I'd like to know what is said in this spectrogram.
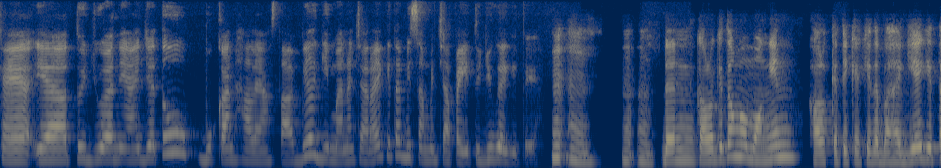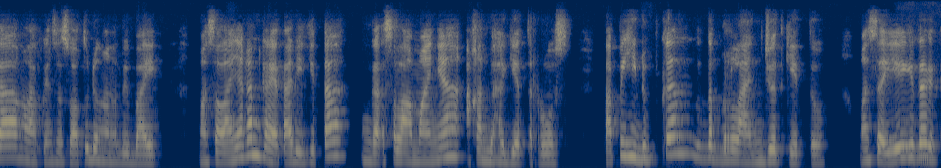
Kayak ya tujuannya aja tuh bukan hal yang stabil, gimana caranya kita bisa mencapai itu juga gitu ya? Mm-mm. Mm-mm. Dan kalau kita ngomongin, kalau ketika kita bahagia, kita ngelakuin sesuatu dengan lebih baik. Masalahnya kan kayak tadi, kita nggak selamanya akan bahagia terus. Tapi hidup kan tetap berlanjut gitu. Masa iya kita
